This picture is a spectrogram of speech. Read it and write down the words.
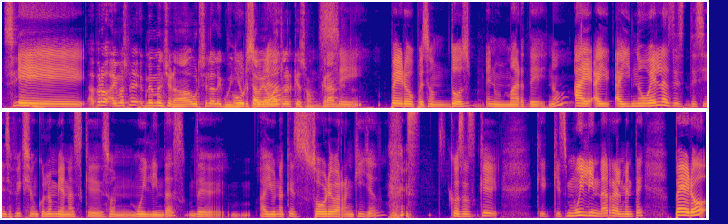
Sí. Eh, ah, pero además me, me mencionaba Ursula Le Guin y Octavia Butler, que son grandes. Sí. Pero pues son dos en un mar de, ¿no? Hay, hay, hay novelas de, de, ciencia ficción colombianas que son muy lindas. De, hay una que es sobre Barranquilla, cosas que, que, es muy linda realmente, pero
